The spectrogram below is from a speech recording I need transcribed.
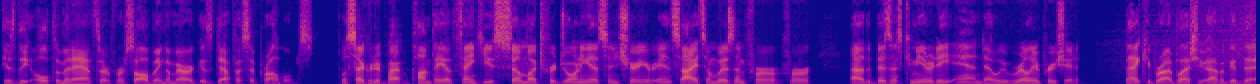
is the ultimate answer for solving America's deficit problems. Well, Secretary Pompeo, thank you so much for joining us and sharing your insights and wisdom for for uh, the business community, and uh, we really appreciate it. Thank you, Brian. Bless you. Have a good day.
